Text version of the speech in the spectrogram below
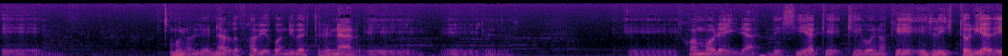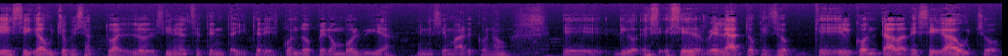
eh, bueno, Leonardo Fabio cuando iba a estrenar eh, Juan Moreira decía que, que, bueno, que es la historia de ese gaucho que es actual, lo decía en el 73 cuando Perón volvía en ese marco, ¿no? digo, es, ese relato que yo que él contaba de ese gaucho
